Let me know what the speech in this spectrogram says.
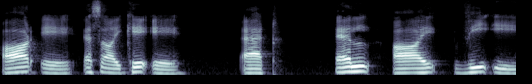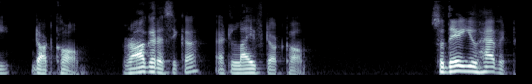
R A S I K A at L I V E dot com. Ragarasika at live.com. So there you have it.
